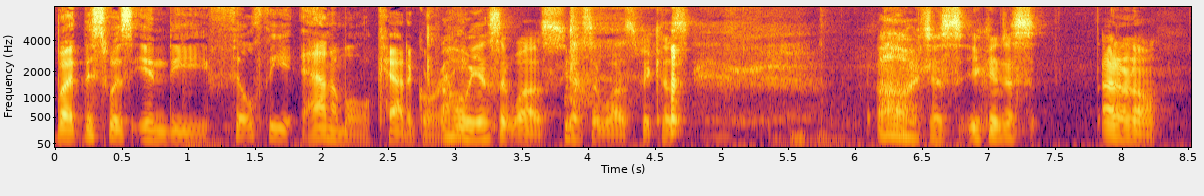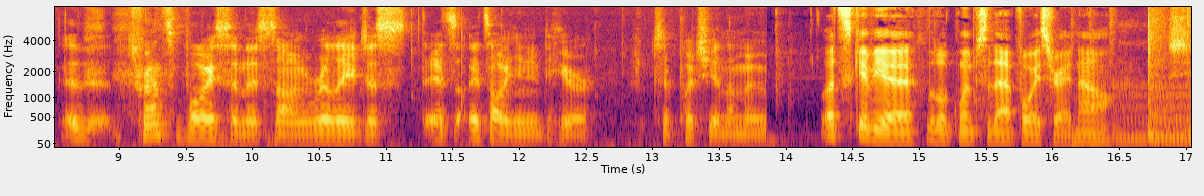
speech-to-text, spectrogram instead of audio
But this was in the filthy animal category. Oh yes, it was. Yes, it was because oh, just you can just I don't know. Uh, Trent's voice in this song really just it's it's all you need to hear to put you in the mood. Let's give you a little glimpse of that voice right now. She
